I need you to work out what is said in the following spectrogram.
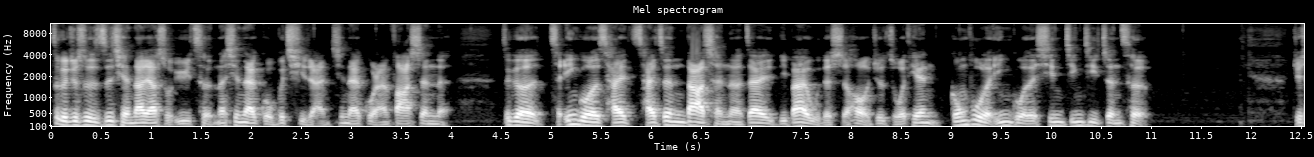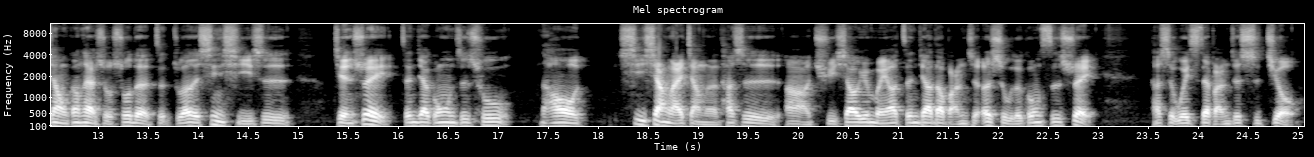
这个就是之前大家所预测，那现在果不其然，现在果然发生了。这个英国的财财政大臣呢，在礼拜五的时候，就昨天公布了英国的新经济政策。就像我刚才所说的，这主要的信息是减税、增加公共支出。然后细项来讲呢，它是啊取消原本要增加到百分之二十五的公司税，它是维持在百分之十九。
